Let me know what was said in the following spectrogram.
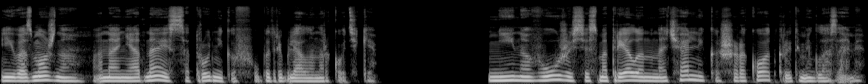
и, возможно, она не одна из сотрудников употребляла наркотики. Нина в ужасе смотрела на начальника широко открытыми глазами.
